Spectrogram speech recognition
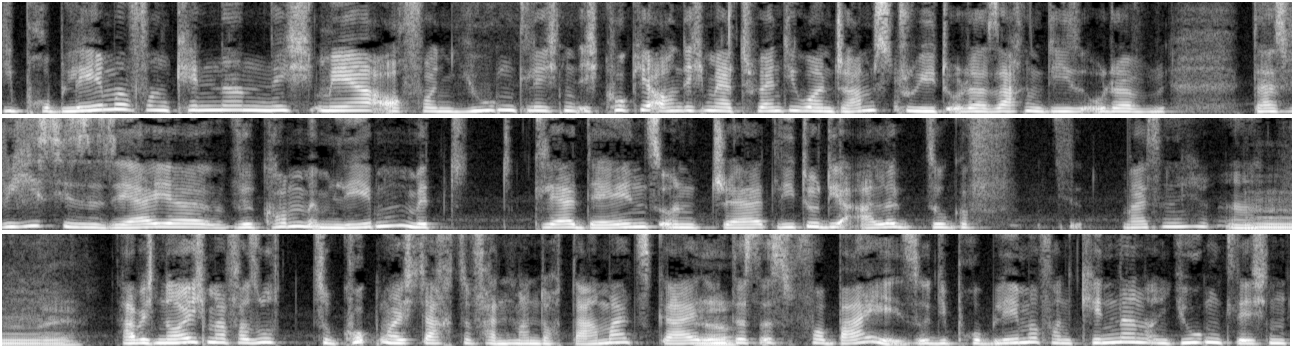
die Probleme von Kindern nicht mehr, auch von Jugendlichen. Ich gucke ja auch nicht mehr 21 Jump Street oder Sachen, die, oder das, wie hieß diese Serie, Willkommen im Leben mit Claire Danes und Jared Leto, die alle so, weiß nicht, äh. Nee. habe ich neulich mal versucht zu gucken, weil ich dachte, fand man doch damals geil Ja. und das ist vorbei. So die Probleme von Kindern und Jugendlichen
